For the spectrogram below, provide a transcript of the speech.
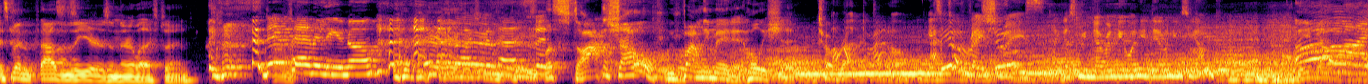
it's been thousands of years in their lifespan. They're family, you know. They're with us. Let's start the show. We finally made it. Holy shit. Oh, Toretto. Is he Actor race official? race. I guess we never knew what he did when he was young. Oh my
